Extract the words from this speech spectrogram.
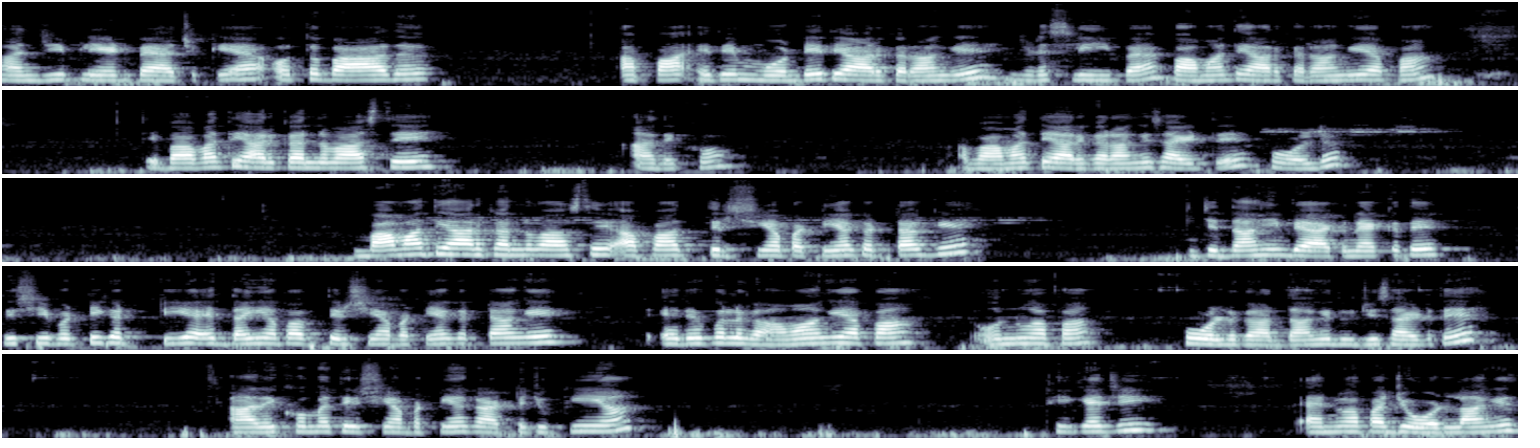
ਹਾਂਜੀ ਪਲੇਟ ਪੈ ਚੁੱਕਿਆ ਉਸ ਤੋਂ ਬਾਅਦ ਆਪਾਂ ਇਹਦੇ ਮੋਢੇ ਤਿਆਰ ਕਰਾਂਗੇ, ਜਿਹੜੇ ਸਲੀਪ ਹੈ, ਬਾਹਾਂ ਤਿਆਰ ਕਰਾਂਗੇ ਆਪਾਂ। ਤੇ ਬਾਹਾਂ ਤਿਆਰ ਕਰਨ ਵਾਸਤੇ ਆ ਦੇਖੋ ਬਾਹਾਂ ਤਿਆਰ ਕਰਾਂਗੇ ਸਾਈਡ ਤੇ ਫੋਲਡ ਬਾਹਾਂ ਤਿਆਰ ਕਰਨ ਵਾਸਤੇ ਆਪਾਂ ਤਿਰਛੀਆਂ ਪੱਟੀਆਂ ਕੱਟਾਂਗੇ। ਜਿੱਦਾਂ ਹੀ ਬੈਕ ਨੈਕ ਤੇ ਤਿਰਛੀ ਪੱਟੀ ਕੱਟੀ ਹੈ ਇਦਾਂ ਹੀ ਆਪਾਂ ਤਿਰਛੀਆਂ ਪੱਟੀਆਂ ਕੱਟਾਂਗੇ ਤੇ ਇਹਦੇ ਉੱਪਰ ਲਗਾਵਾਂਗੇ ਆਪਾਂ, ਉਹਨੂੰ ਆਪਾਂ ਫੋਲਡ ਕਰ ਦਾਂਗੇ ਦੂਜੀ ਸਾਈਡ ਤੇ। ਆ ਦੇਖੋ ਮੈਂ ਤਿਰਛੀਆਂ ਪੱਟੀਆਂ ਕੱਟ ਚੁੱਕੀ ਆ। ਠੀਕ ਹੈ ਜੀ, ਇਹਨੂੰ ਆਪਾਂ ਜੋੜ ਲਾਂਗੇ।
